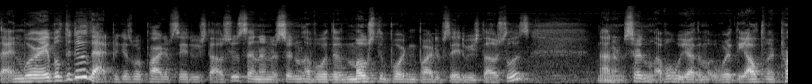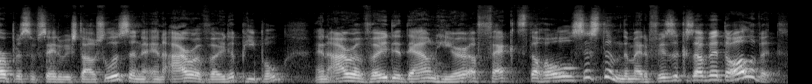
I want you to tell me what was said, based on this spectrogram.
And we're able to do that because we're part of Seder Ishtalshlus, and on a certain level, we're the most important part of Seder Ishtalshlus not on a certain level. We are the, we're the ultimate purpose of Seder Ishtalshalus, and, and our Aveda people, and our Aveda down here affects the whole system, the metaphysics of it, all of it.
